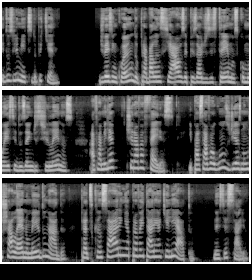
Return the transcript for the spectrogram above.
e dos limites do pequeno. De vez em quando, para balancear os episódios extremos como esse dos Andes chilenos, a família tirava férias e passava alguns dias num chalé no meio do nada, para descansarem e aproveitarem aquele ato necessário.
